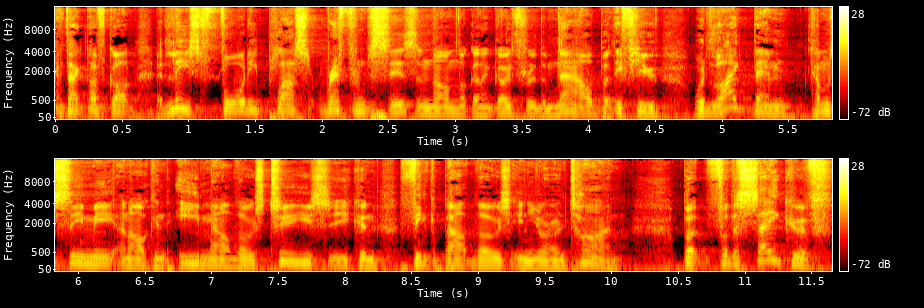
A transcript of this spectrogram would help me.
In fact, I've got at least 40 plus references, and I'm not going to go through them now, but if you would like them, come see me and I can email those to you so you can think about those in your own time. But for the sake of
